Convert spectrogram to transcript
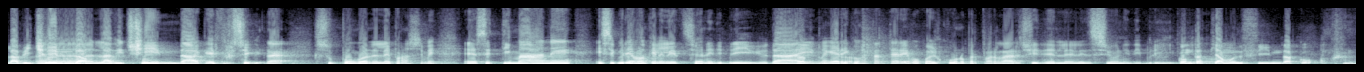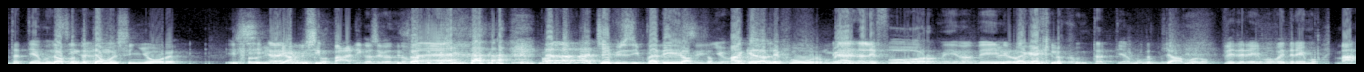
La vicenda. eh, la vicenda che proseguirà, suppongo, nelle prossime eh, settimane e seguiremo anche le elezioni di Brivio. Dai, Certo, magari certo. contatteremo qualcuno per parlarci delle elezioni di Brivio. Contattiamo il sindaco. Contattiamo il No, sindaco. contattiamo il signore. Il si- fianco. più simpatico secondo Esatto, me. eh? simpatico, simpatico. Dalla faccia è più simpatico Esatto. il signore. Anche dalle forme. Eh, dalle forme, va bene, Vero, magari vero, lo contattiamo. Contattiamolo. Vedremo, vedremo. Ma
